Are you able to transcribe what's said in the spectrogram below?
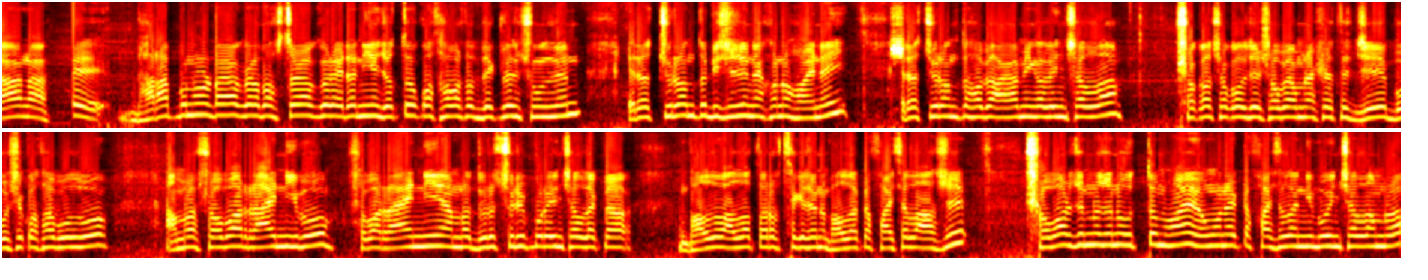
না না। ভাড়া পনেরো টাকা করে, দশ টাকা করে এটা নিয়ে যত কথাবার্তা দেখলেন, শুনলেন, এটা চূড়ান্ত ডিসিশন এখনও হয় নাই। এটা চূড়ান্ত হবে আগামীকাল ইনশাল্লাহ সকাল সকাল যে সবাই আমরা একসাথে যে বসে কথা বলব, আমরা সবার রায় নিব। সবার রায় নিয়ে আমরা দূরস্বরী পরে ইনশাল্লাহ একটা ভালো আল্লাহ তরফ থেকে যেন ভালো একটা ফয়সালা আসে। সবার জন্য যেন উত্তম হয়, এমন একটা ফয়সালা নিব ইনশাল্লাহ আমরা।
